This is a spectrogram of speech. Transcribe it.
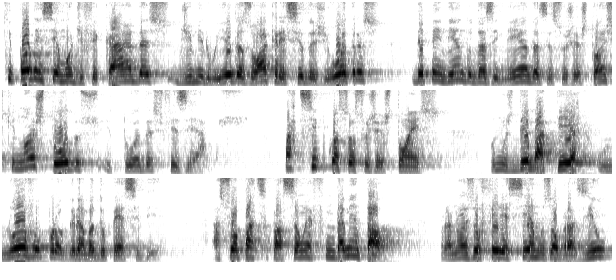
que podem ser modificadas, diminuídas ou acrescidas de outras, dependendo das emendas e sugestões que nós todos e todas fizermos. Participe com as suas sugestões, vamos debater o novo programa do PSB. A sua participação é fundamental para nós oferecermos ao Brasil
